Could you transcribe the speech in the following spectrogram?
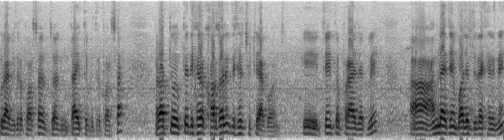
कुराभित्र पर्छ दायित्वभित्र पर्छ र त्यो त्यतिखेर खर्च नै त्यसरी छुट्याएको हुन्छ कि चाहिँ त्यो प्रायोजकले हामीलाई चाहिँ बजेट दिँदाखेरि नै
